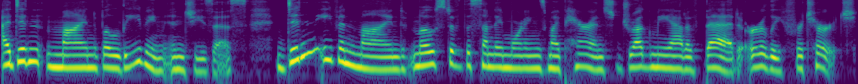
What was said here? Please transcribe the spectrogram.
I didn't mind believing in Jesus, didn't even mind most of the Sunday mornings my parents drug me out of bed early for church.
